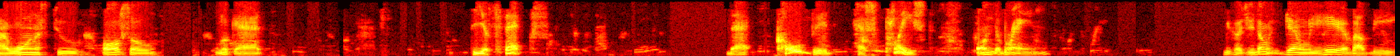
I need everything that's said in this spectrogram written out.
I want us to also look at the effects that COVID has placed on the brain. Because you don't generally hear about the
